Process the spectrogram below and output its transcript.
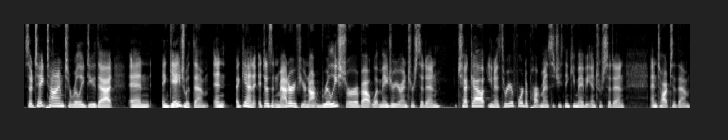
So take time to really do that and engage with them. And again, it doesn't matter if you're not really sure about what major you're interested in. Check out, you know, three or four departments that you think you may be interested in and talk to them.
